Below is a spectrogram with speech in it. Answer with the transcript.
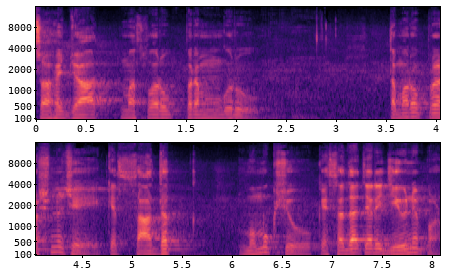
સહજાત્મ સ્વરૂપ પરમ ગુરુ. તમારો પ્રશ્ન છે કે સાધક, મુમુક્ષુ કે સદાચારી જીવને પણ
